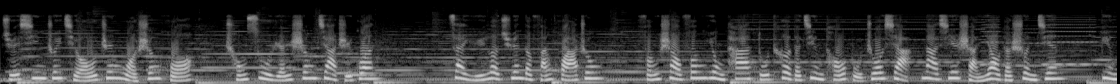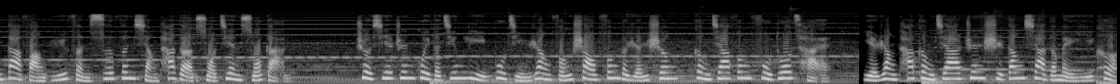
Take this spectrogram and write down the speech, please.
决心追求真我生活，重塑人生价值观。在娱乐圈的繁华中，冯绍峰用他独特的镜头捕捉下那些闪耀的瞬间，并大方与粉丝分享他的所见所感。这些珍贵的经历不仅让冯绍峰的人生更加丰富多彩，也让他更加珍视当下的每一刻。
